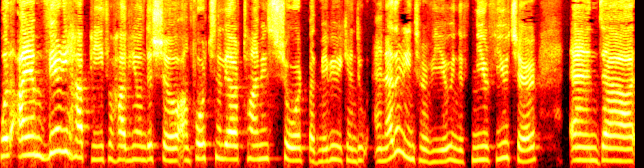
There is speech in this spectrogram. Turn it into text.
Well i am very happy to have you on the show. Unfortunately our time is short but maybe we can do another interview in the near future. And uh,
